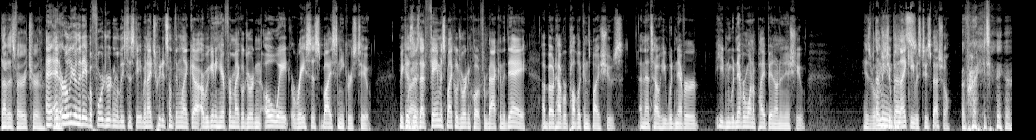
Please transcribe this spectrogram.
that is very true. And, and earlier in the day, before Jordan released his statement, I tweeted something like, uh, "Are we going to hear from Michael Jordan? Oh wait, racist buy sneakers too," because there's that famous Michael Jordan quote from back in the day about how Republicans buy shoes, and that's how he would never he would never want to pipe in on an issue. His mean, relationship with Nike was too special. right. Yeah.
